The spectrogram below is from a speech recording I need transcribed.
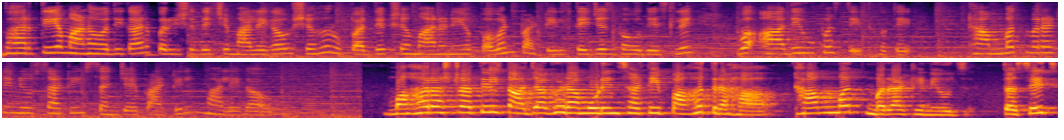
भारतीय मानव अधिकार परिषदेचे मालेगाव शहर उपाध्यक्ष माननीय पवन पाटील तेजस भाऊ देसले व आदी उपस्थित होते. ठाममत मराठी न्यूजसाठी संजय पाटील मालेगाव. महाराष्ट्रातील ताज्या घडामोडींसाठी पाहत रहा ठाममत मराठी न्यूज. तसेच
